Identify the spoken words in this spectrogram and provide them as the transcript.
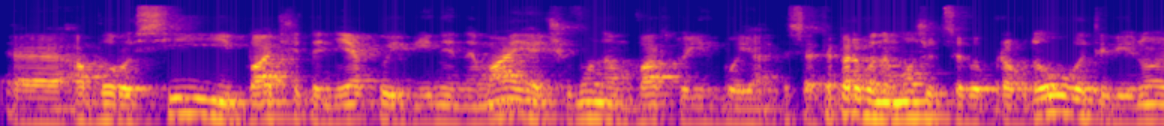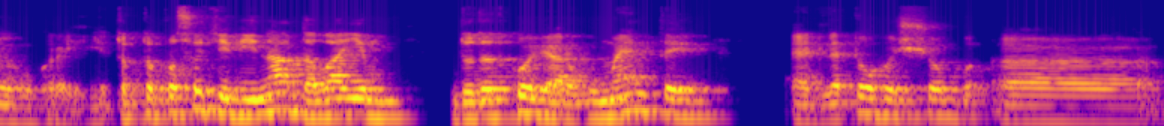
е, або Росії, бачите, ніякої війни немає. Чому нам варто їх боятися? Тепер вони можуть це виправдовувати війною в Україні. Тобто, по суті, війна дала їм додаткові аргументи. Е, для того, щоб е,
